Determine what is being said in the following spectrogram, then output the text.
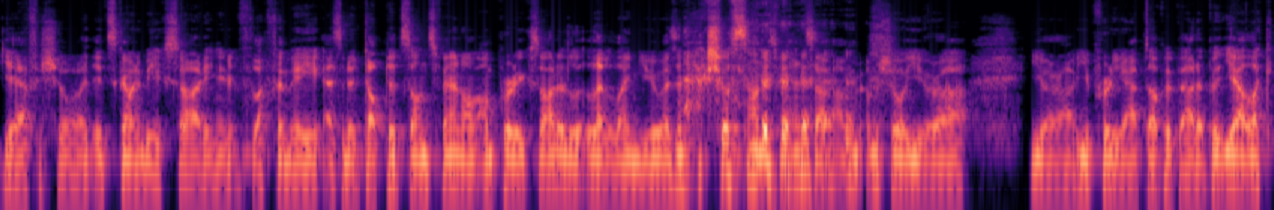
Yeah, for sure. It's going to be exciting. And if, like for me, as an adopted Suns fan, I'm, I'm pretty excited, let alone you as an actual Suns fan. so I'm, I'm, sure you're, uh, you're, uh, you're pretty amped up about it. But yeah, like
